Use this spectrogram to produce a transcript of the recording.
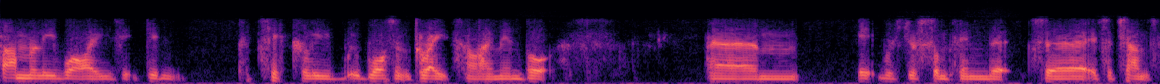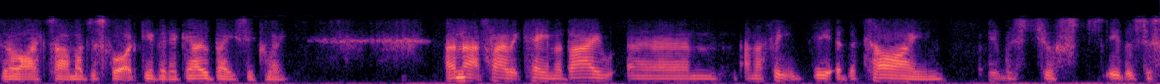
Family wise, it didn't particularly. It wasn't great timing, but um, it was just something that uh, it's a chance in a lifetime. I just thought I'd give it a go, basically and that's how it came about. Um, and I think the, at the time it was just it was just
